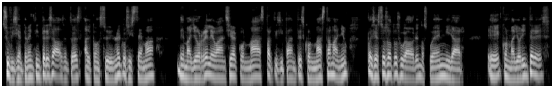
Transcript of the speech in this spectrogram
suficientemente interesados. Entonces, al construir un ecosistema de mayor relevancia, con más participantes, con más tamaño, pues estos otros jugadores nos pueden mirar eh, con mayor interés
